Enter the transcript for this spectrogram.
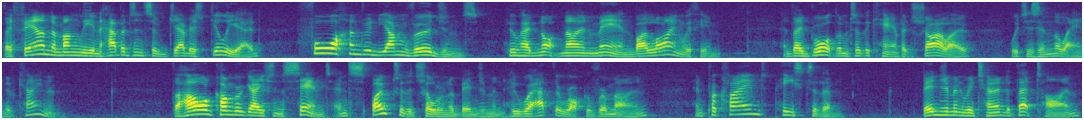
They found among the inhabitants of Jabesh Gilead four hundred young virgins who had not known man by lying with him. And they brought them to the camp at Shiloh, which is in the land of Canaan. The whole congregation sent and spoke to the children of Benjamin who were at the rock of Rimmon, and proclaimed peace to them. Benjamin returned at that time,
